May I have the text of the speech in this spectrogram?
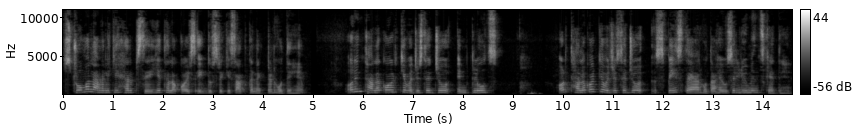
स्ट्रोमा लैमेली की हेल्प से ये थैलाकॉइड्स एक दूसरे के साथ कनेक्टेड होते हैं। और इन थैलाकॉइड की वजह से जो इनक्लोज और थैलाकॉइड की वजह से जो स्पेस तैयार होता है, उसे ल्यूमिन्स कहते हैं।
